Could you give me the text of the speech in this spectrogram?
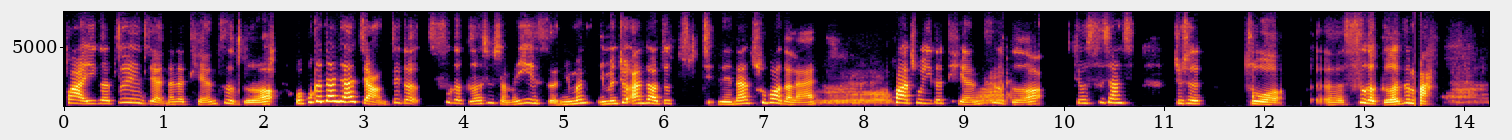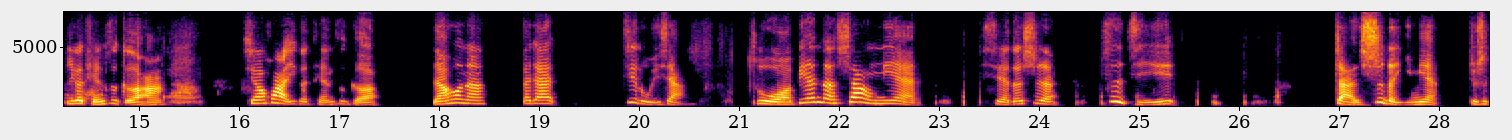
画一个最简单的田字格。我不跟大家讲这个四个格是什么意思，你们你们就按照这简单粗暴的来，画出一个田字格，就四象，就是左呃四个格子嘛，一个田字格啊。先画一个田字格，然后呢，大家记录一下，左边的上面写的是。自己展示的一面，就是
